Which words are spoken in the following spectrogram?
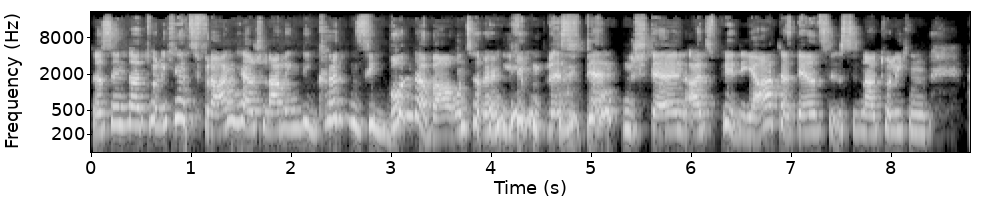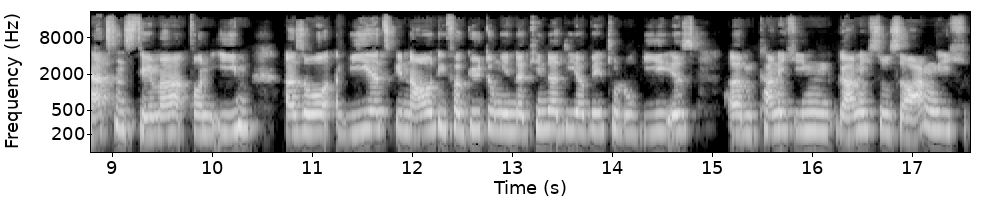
Das sind natürlich jetzt Fragen, Herr Schlabing, die könnten Sie wunderbar unseren lieben Präsidenten stellen als Pädiater. Der ist natürlich ein Herzensthema von ihm. Also wie jetzt genau die Vergütung in der Kinderdiabetologie ist, ähm, kann ich Ihnen gar nicht so sagen. Ich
